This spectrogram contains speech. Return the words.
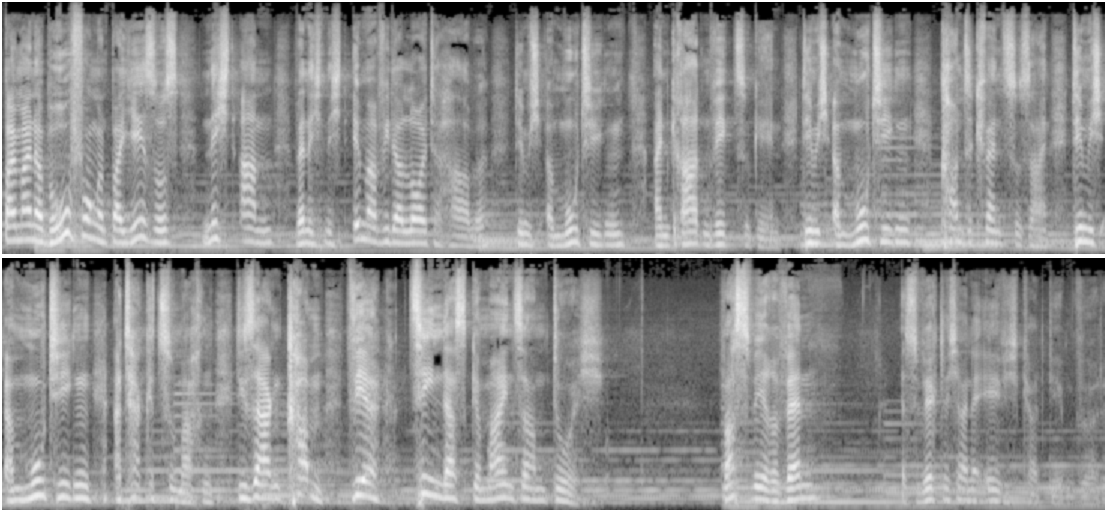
bei meiner Berufung und bei Jesus nicht an, wenn ich nicht immer wieder Leute habe, die mich ermutigen, einen geraden Weg zu gehen, die mich ermutigen, konsequent zu sein, die mich ermutigen, Attacke zu machen, die sagen, komm, wir ziehen das gemeinsam durch. Was wäre, wenn es wirklich eine Ewigkeit geben würde?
